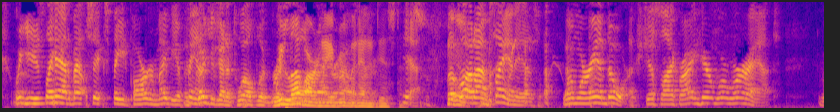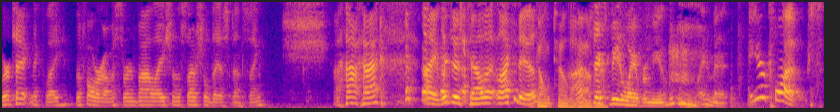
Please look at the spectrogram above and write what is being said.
we usually had about six feet apart, or maybe a Because fence. you got a twelve foot. We love our neighbor, but at a distance. Yeah. But what I'm saying is, when we're indoors, just like right here where we're at, we're technically, the four of us are in violation of social distancing. Shh. hey, we just tell it like it is. Don't tell the I'm governor. six feet away from you. Wait a minute. You're close.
